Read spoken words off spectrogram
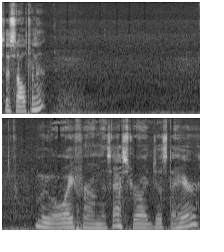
Is this alternate? Move away from this asteroid just a hair.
